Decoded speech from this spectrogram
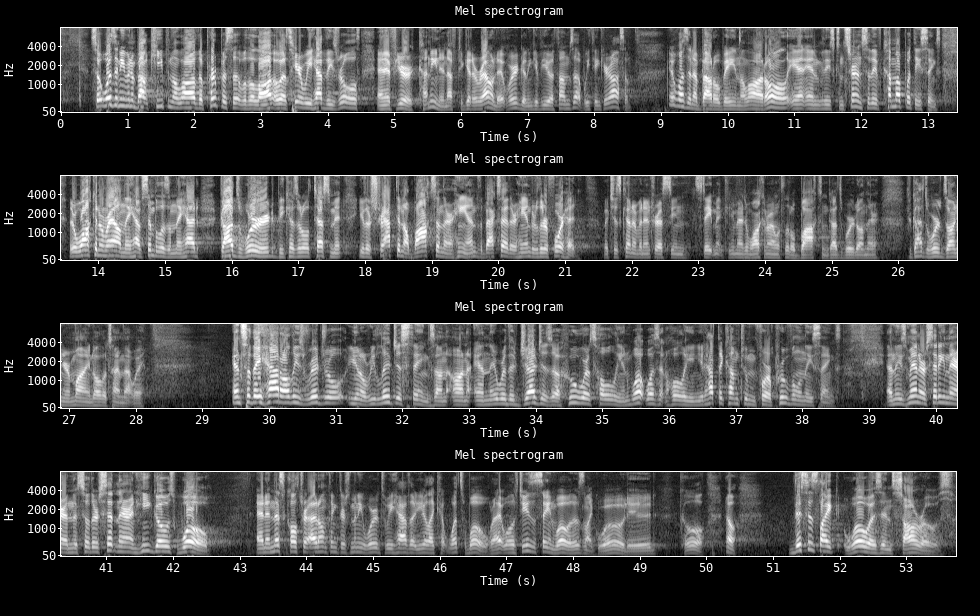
So it wasn't even about keeping the law. The purpose of the law oh, was here we have these rules, and if you're cunning enough to get around it, we're going to give you a thumbs up. We think you're awesome. It wasn't about obeying the law at all and, and, these concerns. So they've come up with these things. They're walking around, they have symbolism. They had God's word, because of the Old Testament, either strapped in a box on their hand, the backside of their hand, or their forehead, which is kind of an interesting statement. Can you imagine walking around with a little box and God's word on there? God's word's on your mind all the time that way. And so they had all these ritual, you know, religious things on, on, and they were the judges of who was holy and what wasn't holy, and you'd have to come to them for approval in these things. And these men are sitting there, and so they're sitting there, and he goes, Whoa. And in this culture, I don't think there's many words we have that you're like, What's whoa, right? Well, if Jesus saying whoa, this is like, Whoa, dude, cool. No, this is like whoa as in sorrows.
